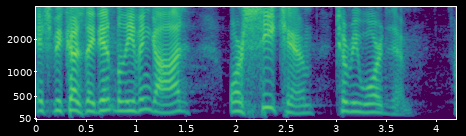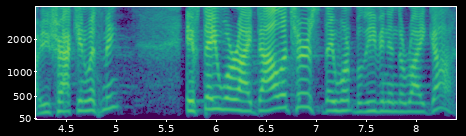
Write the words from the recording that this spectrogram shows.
it's because they didn't believe in God or seek Him to reward them. Are you tracking with me? If they were idolaters, they weren't believing in the right God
